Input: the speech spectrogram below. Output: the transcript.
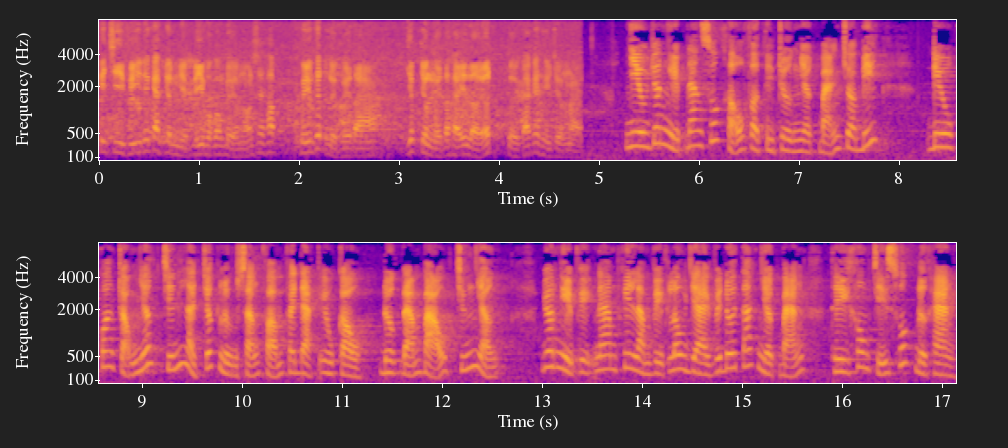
cái chi phí để các doanh nghiệp đi vào con đường nó sẽ thấp khuyến khích được người ta giúp cho người ta thấy lợi ích từ các cái thị trường này. Nhiều doanh nghiệp đang xuất khẩu vào thị trường Nhật Bản cho biết điều quan trọng nhất chính là chất lượng sản phẩm phải đạt yêu cầu được đảm bảo chứng nhận. Doanh nghiệp Việt Nam khi làm việc lâu dài với đối tác Nhật Bản thì không chỉ xuất được hàng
